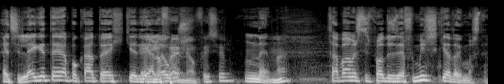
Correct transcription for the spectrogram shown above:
Έτσι λέγεται. Από κάτω έχει και διαλόγους. official. Ναι. ναι. Θα πάμε στις πρώτες διαφημίσεις και εδώ είμαστε.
